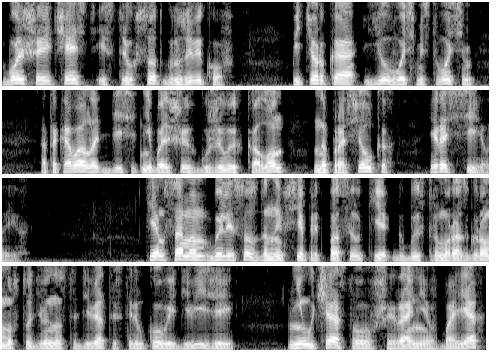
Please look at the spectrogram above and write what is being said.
большая часть из 300 грузовиков. Пятерка Ю-88 атаковала 10 небольших гужевых колонн на проселках и рассеяла их. Тем самым были созданы все предпосылки к быстрому разгрому 199-й стрелковой дивизии, не участвовавшей ранее в боях,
